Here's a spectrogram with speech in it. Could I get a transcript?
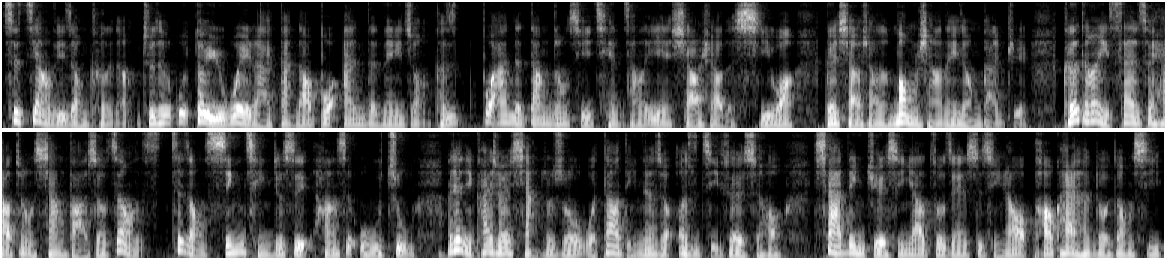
是这样子一种可能，就是对于未来感到不安的那一种。可是不安的当中，其实潜藏了一点小小小的。希望跟小小的梦想那种感觉，可是等到你三十岁还有这种想法的时候，这种这种心情就是好像是无助，而且你开始会想，就是说我到底那时候二十几岁的时候下定决心要做这件事情，然后我抛开很多东西，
